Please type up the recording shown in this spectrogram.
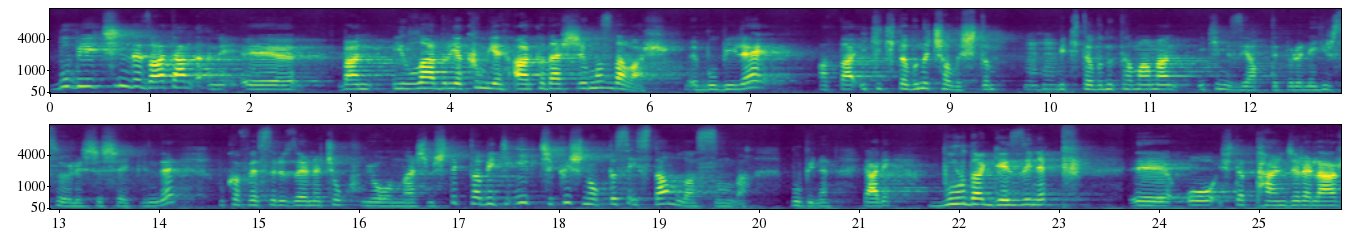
Bu bir içinde zaten hani e, ben yıllardır yakın bir arkadaşlığımız da var. E, bu bile hatta iki kitabını çalıştım. Bir kitabını tamamen ikimiz yaptık böyle nehir söyleşi şeklinde. Bu kafesler üzerine çok yoğunlaşmıştık. Tabii ki ilk çıkış noktası İstanbul aslında Bubi'nin. Yani burada gezinip e, o işte pencereler,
